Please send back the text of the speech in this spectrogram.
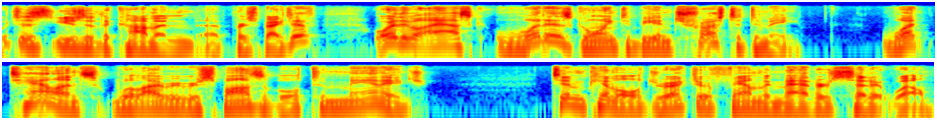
which is usually the common uh, perspective, or they will ask, What is going to be entrusted to me? What talents will I be responsible to manage? Tim Kimmel, Director of Family Matters, said it well.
